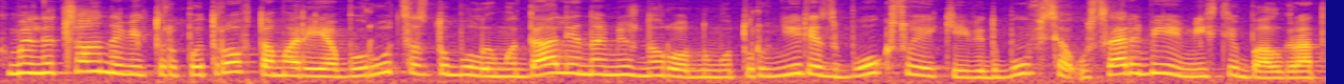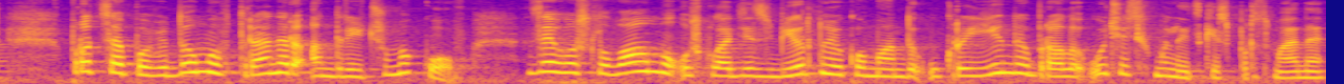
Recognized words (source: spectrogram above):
Хмельничани Віктор Петров та Марія Боруца здобули медалі на міжнародному турнірі з боксу, який відбувся у Сербії в місті Белград. Про це повідомив тренер Андрій Чумаков. За його словами, у складі збірної команди України брали участь хмельницькі спортсмени.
